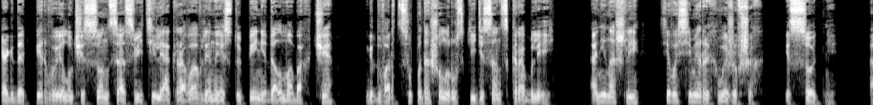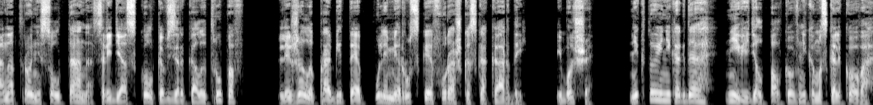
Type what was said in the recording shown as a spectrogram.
когда первые лучи солнца осветили окровавленные ступени Далма-Бахче, к дворцу подошел русский десант с кораблей. Они нашли всего семерых выживших из сотни, а на троне султана среди осколков зеркал и трупов лежала пробитая пулями русская фуражка с кокардой. И больше никто и никогда не видел полковника Москалькова.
